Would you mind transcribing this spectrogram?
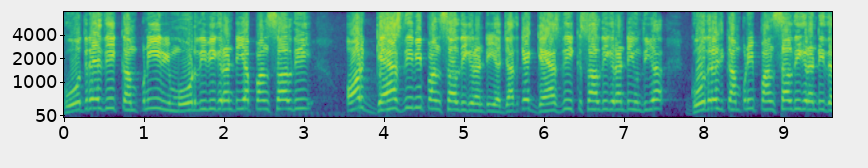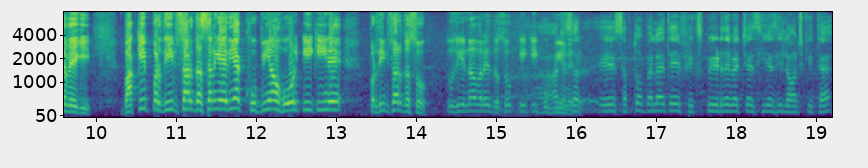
ਗੋਦਰੇਜ ਦੀ ਕੰਪਨੀ ਰਿਮੋਟ ਦੀ ਵੀ ਗਾਰੰਟੀ ਆ 5 ਸਾਲ ਦੀ ਔਰ ਗੈਸ ਦੀ ਵੀ 5 ਸਾਲ ਦੀ ਗਾਰੰਟੀ ਆ। ਜਦ ਕਿ ਗੈਸ ਦੀ 1 ਸਾਲ ਦੀ ਗਾਰੰਟੀ ਹੁੰਦੀ ਆ ਗੋਦਰੇਜ ਕੰਪਨੀ 5 ਸਾਲ ਦੀ ਗਾਰੰਟੀ ਦੇਵੇਗੀ। ਬਾਕੀ ਪ੍ਰਦੀਪ ਸਰ ਦੱਸਣਗੇ ਇਹਦੀਆਂ ਖੂਬੀਆਂ ਹੋਰ ਕੀ ਕੀ ਨੇ। ਪ੍ਰਦੀਪ ਸਰ ਦੱਸੋ। ਤੁਸੀਂ ਇਹਨਾਂ ਬਾਰੇ ਦੱਸੋ ਕੀ ਕੀ ਖੂਬੀਆਂ ਨੇ ਸਰ ਇਹ ਸਭ ਤੋਂ ਪਹਿਲਾਂ ਤੇ ਫਿਕਸ ਸਪੀਡ ਦੇ ਵਿੱਚ ਅਸੀਂ ਅਸੀਂ ਲਾਂਚ ਕੀਤਾ ਹੈ।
